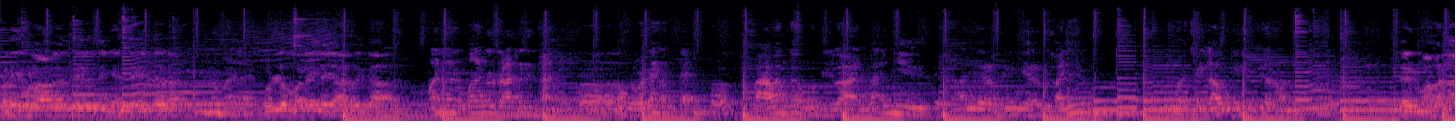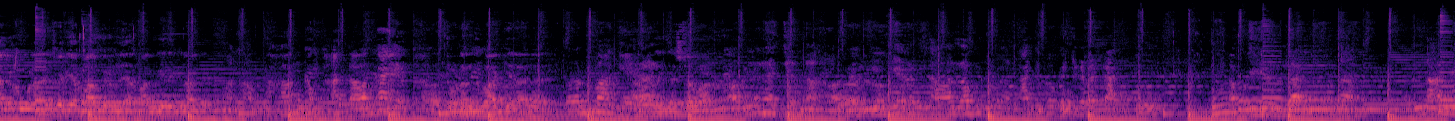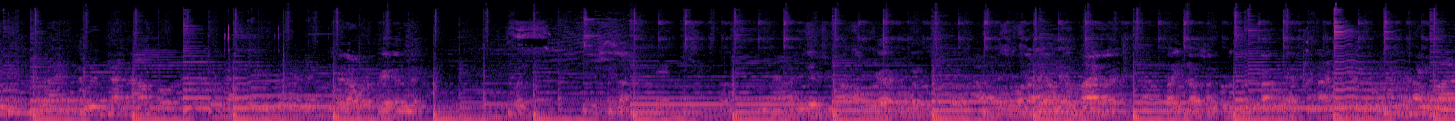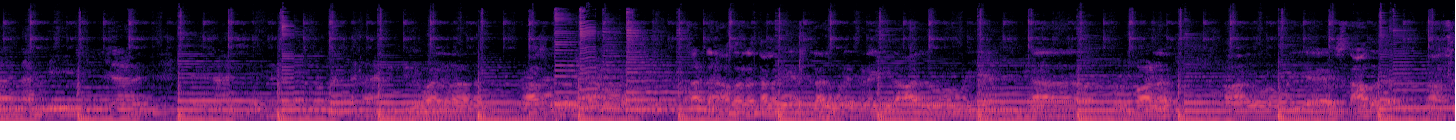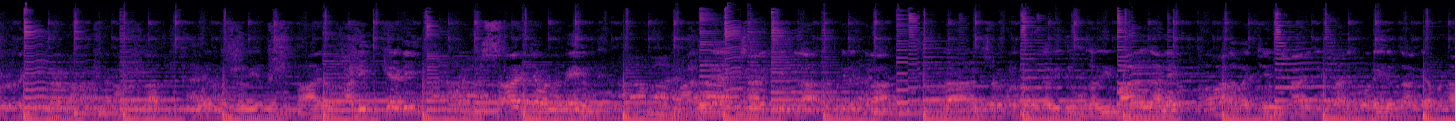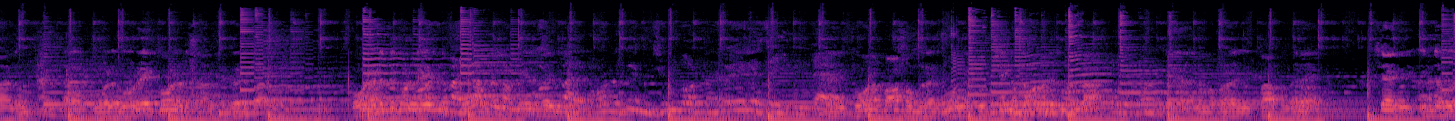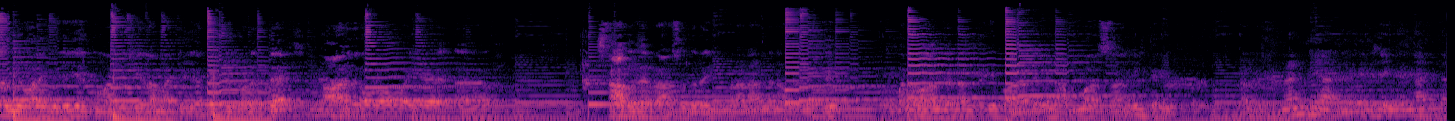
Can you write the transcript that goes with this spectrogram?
இப்ப இவ்வளவு ஆள் இருந்து இருந்தீங்க எந்த எந்த இடம்? உள்ளுமலை. உள்ளுமலையில யார் இருக்கா? மணல் மணல் ராஜுக்கு தானே. அவங்களோட இருந்தேன் அவங்க கூட்டிட்டு வாங்க நீ அங்க இங்க கொஞ்சம் மூச்சையெல்லாம் அவங்க ஏற்றிடணும் சரி மகனாக உங்களை சரியா பாக்குறோம் இல்லையா அங்க இருக்கிறாங்க. அவங்க பார்க்க அவங்க அவன் தொடர்ந்து ரொம்ப கேட்கறாங்க அவனுக்கு கஷ்டமா? அவங்க அதெல்லாம் அவர்கள் தலைமையத்தில் உங்களுக்கு கிடைக்கிற ஆறு உணவு மைய பொறுப்பாளர் ஆறு உணவு மைய ஸ்தாபகர் நான் சொல்கிறேன் அந்த நபர்லாம் உங்களுக்கு உதவியை பெற்று அடிக்கடி விசாரிக்க வண்ணமே இருந்தேன் விசாரிக்கிறீங்களா? எப்படி இருக்கலாம் சொல்லி உதவி உதவி பாருங்க தானே. அதை வச்சு விசாரிச்சு விசாரிச்சு கொண்டே இருந்தாங்க அப்போ நானும் உங்களுக்கு ஒரே கோல் எடுத்தாங்க. கேட்டு பாருங்க. கோல் எடுத்து கொண்டே இருந்து பார்ப்போம் பிறகு போனை குடிச்சிங்க நம்ம பிறகு பார்ப்போம். சரி இந்த உதவியை வழங்கி ஜெயக்குமார் விஷயம்லாம் மற்றவங்க பெற்றுக் கொடுத்த ஆதரவு உணவு மைய ஸ்தாபகர் ராசுதுரை இம்ரான் அவர்களுக்கு மனமார்ந்த நன்றியை பாராட்டுகள் அம்மா சாலையில் தெரிவித்துக் செய்ய நன்றி.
